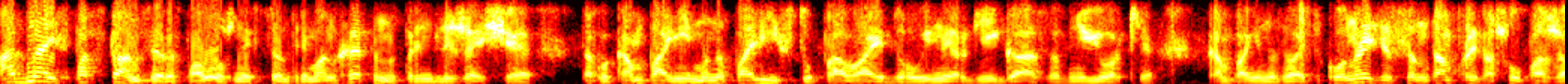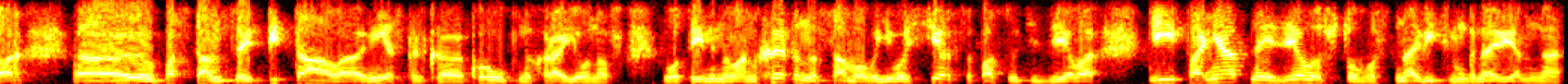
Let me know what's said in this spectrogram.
одна из подстанций, расположенных в центре Манхэттена, принадлежащая такой компании-монополисту, провайдеру энергии и газа в Нью-Йорке, компания называется Конэдисон, там произошел пожар. Э, подстанция питала несколько крупных районов, вот именно Манхэттена, самого его сердца, по сути дела. И понятное дело, что восстановить мгновенно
